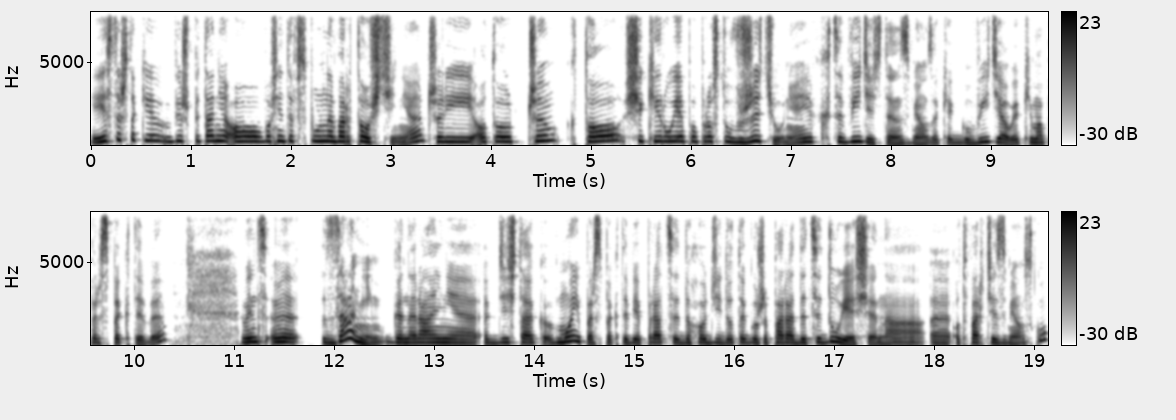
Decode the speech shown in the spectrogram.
Jest też takie, wiesz, pytanie o właśnie te wspólne wartości, nie? Czyli o to, czym kto się kieruje po prostu w życiu, nie? Jak chce widzieć ten związek, jak go widział, jakie ma perspektywy. Więc y, zanim generalnie gdzieś tak w mojej perspektywie pracy dochodzi do tego, że para decyduje się na e, otwarcie związku,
